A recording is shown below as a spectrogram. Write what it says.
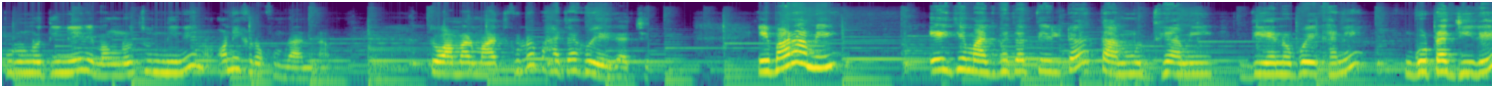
পুরনো দিনের এবং নতুন দিনের অনেক রকম রান্না। তো আমার মাছগুলো ভাজা হয়ে গেছে। এবার আমি এই যে মাছ ভাজার তেলটা, তার মধ্যে আমি দিয়ে নেব এখানে গোটা জিরে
